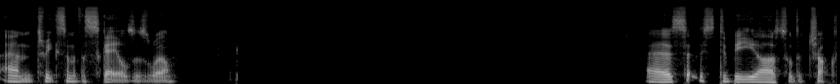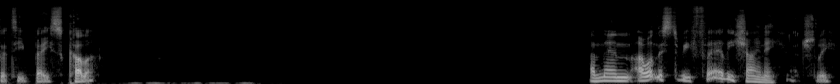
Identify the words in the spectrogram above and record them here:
and tweak some of the scales as well. Uh, set this to be our sort of chocolatey base color. And then I want this to be fairly shiny, actually.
